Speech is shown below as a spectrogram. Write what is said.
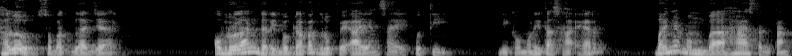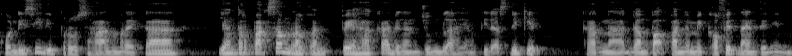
Halo Sobat Belajar. Obrolan dari beberapa grup WA yang saya ikuti di komunitas HR banyak membahas tentang kondisi di perusahaan mereka yang terpaksa melakukan PHK dengan jumlah yang tidak sedikit karena dampak pandemi COVID-19 ini.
